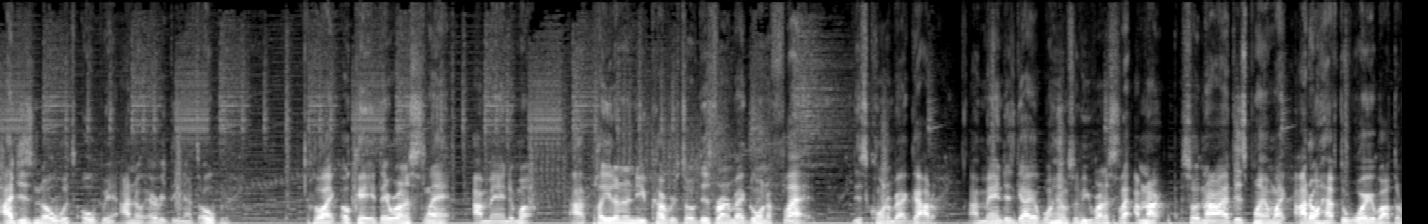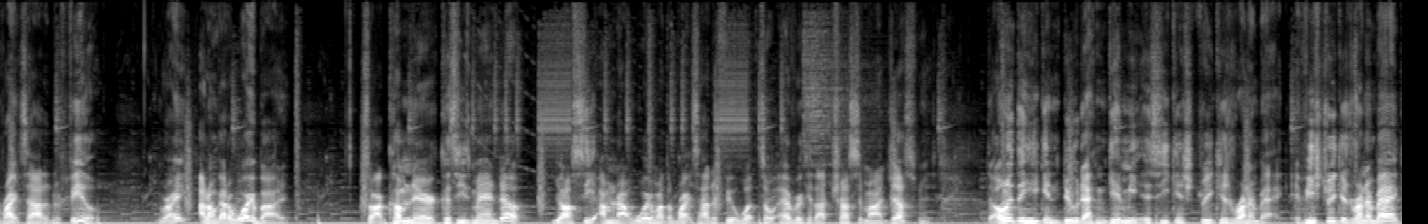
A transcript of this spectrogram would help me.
I just know what's open. I know everything that's open. So like, okay, if they run a slant, I manned him up. I played underneath coverage. So if this running back going a flat, this cornerback got him. I manned this guy up on him. So if he run a slant, I'm not. So now at this point, I'm like, I don't have to worry about the right side of the field, right? I don't got to worry about it. So I come there because he's manned up. Y'all see, I'm not worried about the right side of the field whatsoever because I trust in my adjustments. The only thing he can do that can get me is he can streak his running back. If he streak his running back,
